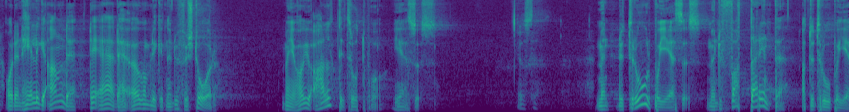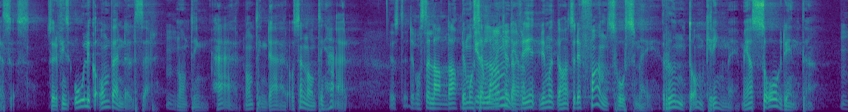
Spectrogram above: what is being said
Och den helige Ande, det är det här ögonblicket när du förstår. Men jag har ju alltid trott på Jesus. Men du tror på Jesus, men du fattar inte att du tror på Jesus. Så det finns olika omvändelser. Mm. Någonting här, någonting där och sen någonting här. Just det, det måste landa. Det måste landa, för det, det, ja, så det fanns hos mig, runt omkring mig, men jag såg det inte. Mm.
